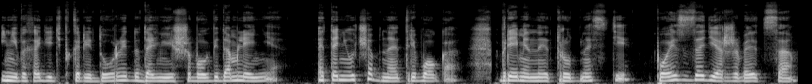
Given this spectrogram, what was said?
и не выходить в коридоры до дальнейшего уведомления». Это не учебная тревога. Временные трудности. Поезд задерживается.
